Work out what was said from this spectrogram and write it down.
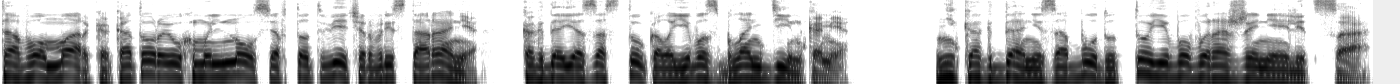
Того Марка, который ухмыльнулся в тот вечер в ресторане, когда я застукала его с блондинками. Никогда не забуду то его выражение лица.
